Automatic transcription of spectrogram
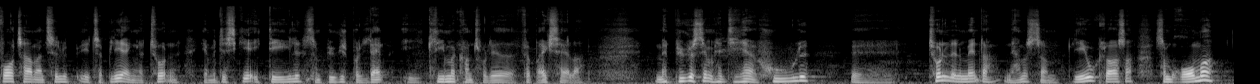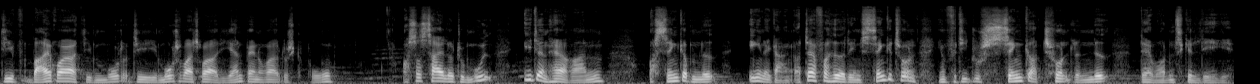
foretager man til etableringen af tunnel, jamen det sker i dele, som bygges på land i klimakontrollerede fabrikshaller. Man bygger simpelthen de her hule øh, tunnelelementer, nærmest som leveklodser, som rummer de vejrør, de, motor, de motorvejsrør og de jernbanerør, du skal bruge. Og så sejler du dem ud i den her rende og sænker dem ned en af gangen. Og derfor hedder det en sænketunnel, jamen fordi du sænker tunnelen ned, der hvor den skal ligge.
